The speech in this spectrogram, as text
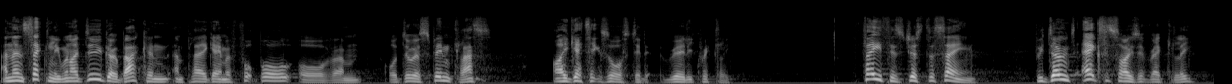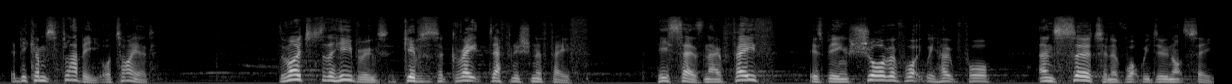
And then, secondly, when I do go back and, and play a game of football or, um, or do a spin class, I get exhausted really quickly. Faith is just the same. If we don't exercise it regularly, it becomes flabby or tired. The writer to the Hebrews gives us a great definition of faith. He says, Now faith is being sure of what we hope for and certain of what we do not see.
